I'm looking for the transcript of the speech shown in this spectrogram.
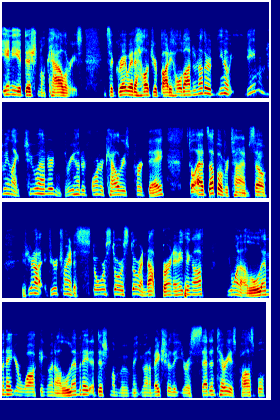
any additional calories. It's a great way to help your body hold on to another, you know, even between like 200 and 300, 400 calories per day, still adds up over time. So if you're not, if you're trying to store, store, store and not burn anything off, you want to eliminate your walking, you want to eliminate additional movement, you want to make sure that you're as sedentary as possible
